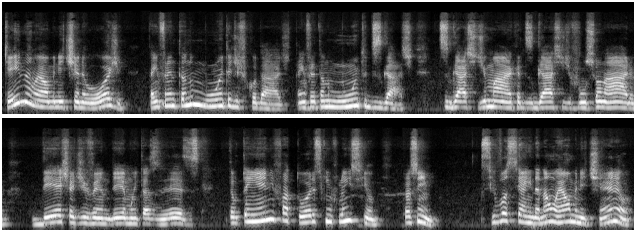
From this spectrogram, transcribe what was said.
Quem não é Omnichannel hoje está enfrentando muita dificuldade, está enfrentando muito desgaste. Desgaste de marca, desgaste de funcionário, deixa de vender muitas vezes. Então tem N fatores que influenciam. Então assim, se você ainda não é Omnichannel,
